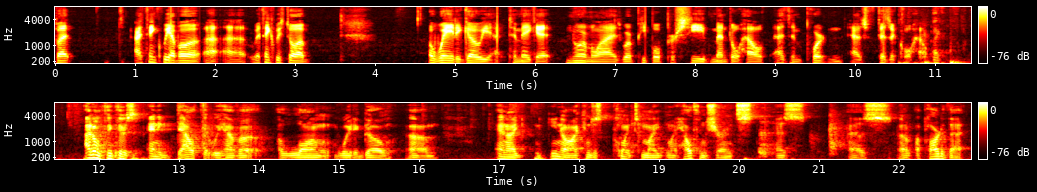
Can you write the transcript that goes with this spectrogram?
but I think we have a, a, a I think we still have a way to go yet to make it normalize where people perceive mental health as important as physical health. I don't think there's any doubt that we have a, a long way to go. Um, and I, you know, I can just point to my, my health insurance as as a, a part of that.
